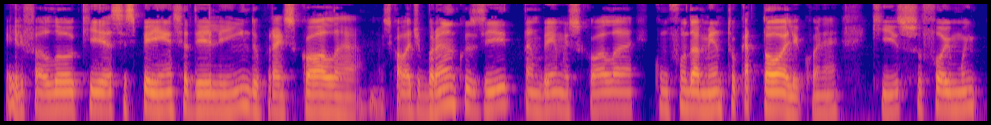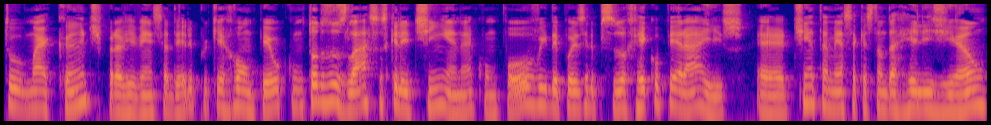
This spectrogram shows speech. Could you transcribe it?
ele falou que essa experiência dele indo para a escola, uma escola de brancos e também uma escola com fundamento católico, né, que isso foi muito marcante para a vivência dele, porque rompeu com todos os laços que ele tinha né, com o povo e depois ele precisou recuperar isso. É, tinha também essa questão da religião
